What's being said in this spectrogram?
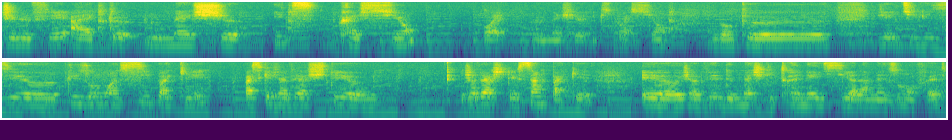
Je le fais avec le mèche expression. Ouais, le mèche expression. Donc euh, j'ai utilisé euh, plus ou moins 6 paquets parce que j'avais acheté euh, j'avais acheté 5 paquets et euh, j'avais des mèches qui traînaient ici à la maison en fait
